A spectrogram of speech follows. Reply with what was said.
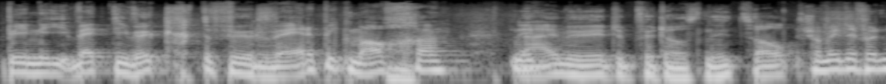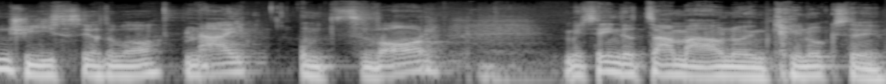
bin ich, möchte ich wirklich dafür Werbung machen. Nein, wir werden für das nicht zahlen. Schon wieder für den Scheissen, oder was? Nein, und zwar, wir sind ja zusammen auch noch im Kino gesehen,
